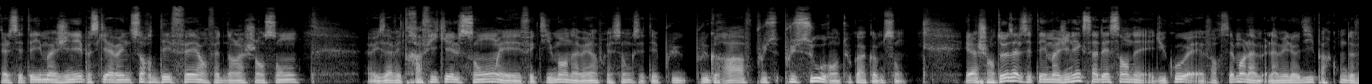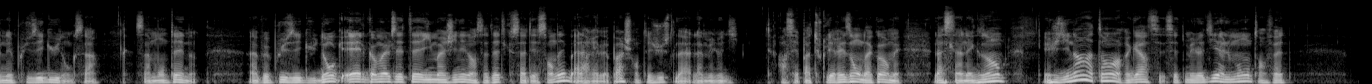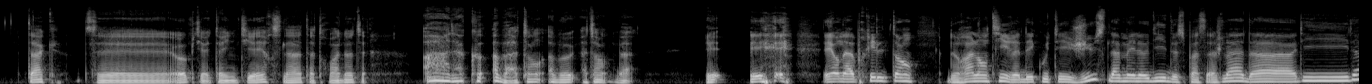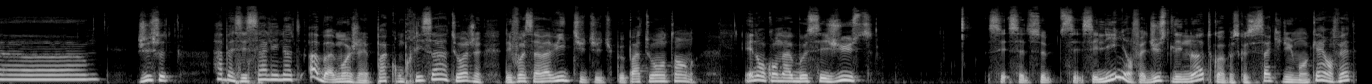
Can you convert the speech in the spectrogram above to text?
Elle, s'était imaginée parce qu'il y avait une sorte d'effet en fait dans la chanson. Euh, ils avaient trafiqué le son et effectivement on avait l'impression que c'était plus plus grave, plus plus sourd en tout cas comme son. Et la chanteuse elle s'était imaginée que ça descendait et du coup forcément la, mélodie par contre devenait plus aiguë donc ça ça montait un peu plus aiguë. Donc elle comme elle s'était imaginée dans sa tête que ça descendait, bah, elle arrivait pas à chanter juste la, la mélodie. Alors c'est pas toutes les raisons, d'accord, mais là c'est un exemple. Et je dis non, attends, regarde, cette mélodie, elle monte en fait. Tac, c'est hop, t'as une tierce là, t'as trois notes. Ah d'accord, ah bah attends, ah bah attends, bah et et et on a pris le temps de ralentir et d'écouter juste la mélodie de ce passage-là, da di da, juste ah bah c'est ça les notes. Ah bah moi j'avais pas compris ça, tu vois. des fois ça va vite, tu, tu tu peux pas tout entendre. Et donc on a bossé juste ces lignes, en fait, juste les notes, quoi, parce que c'est ça qui lui manquait, en fait.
